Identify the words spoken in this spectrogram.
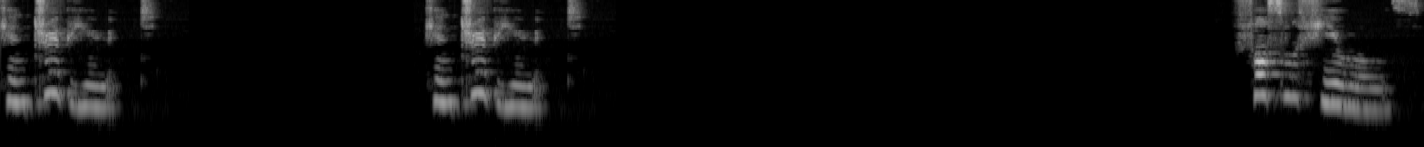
contribute contribute. Fossil fuels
